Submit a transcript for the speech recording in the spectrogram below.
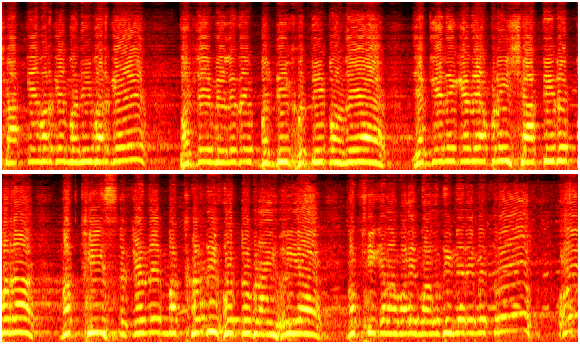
ਸ਼ਾਕੇ ਵਰਗੇ ਮਨੀ ਵਰਗੇ ਵੱਡੇ ਮੇਲੇ ਤੇ ਵੱਡੀ ਖੁੱਦੀ ਪਾਉਂਦੇ ਆ। ਜੱਗੇ ਨੇ ਕਹਿੰਦੇ ਆਪਣੀ ਛਾਤੀ ਦੇ ਉੱਪਰ ਮੱਖੀ ਕਹਿੰਦੇ ਮੱਖਣ ਦੀ ਫੋਟੋ ਬਣਾਈ ਹੋਈ ਹੈ। ਮੱਖੀ ਕਲਾਂ ਵਾਲੇ ਮਲ ਦੀ ਮੇਰੇ ਮਿੱਤਰੋ ਓਏ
